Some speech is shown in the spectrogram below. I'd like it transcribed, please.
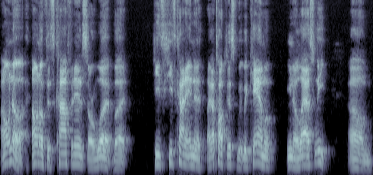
I don't know. I don't know if it's confidence or what, but he's he's kind of in a like I talked this with, with Cam, you know, last week. Um,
